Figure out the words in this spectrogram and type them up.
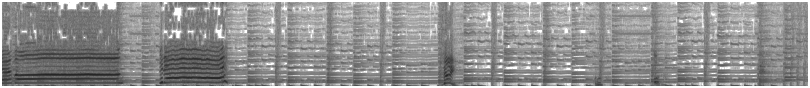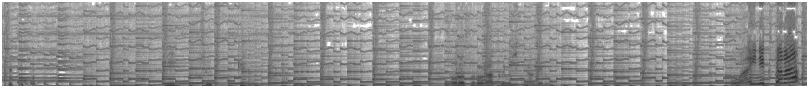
ャボーンプレザイあら。見つけそろそろ楽にしてあげるわ。イおあいにくさま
